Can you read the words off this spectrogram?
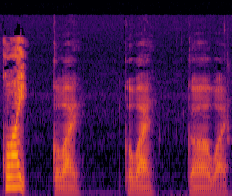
怖い。怖い。怖い。怖い。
